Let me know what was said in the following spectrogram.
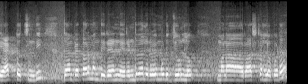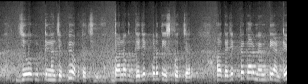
యాక్ట్ వచ్చింది. దాని ప్రకారం మనది రెండు రెండు వేల ఇరవై మూడు జూన్లో మన రాష్ట్రంలో కూడా జియో ఫిఫ్టీన్ అని చెప్పి ఒకటి వచ్చింది. దాన్ని ఒక గెజెట్ కూడా తీసుకొచ్చారు. ఆ గెజెట్ ప్రకారం ఏమిటి అంటే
